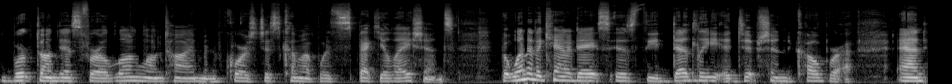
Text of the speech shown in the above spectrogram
worked on this for a long, long time and, of course, just come up with speculations. But one of the candidates is the deadly Egyptian cobra. And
